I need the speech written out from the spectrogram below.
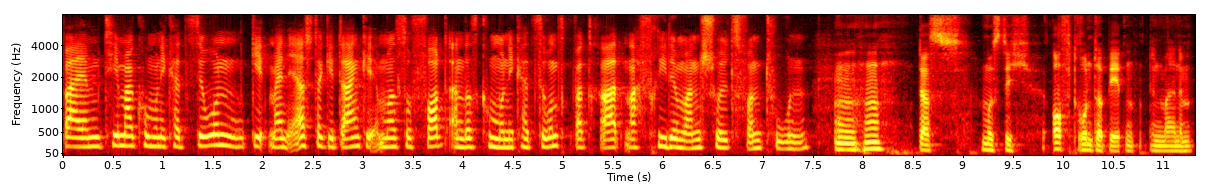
beim Thema Kommunikation geht mein erster Gedanke immer sofort an das Kommunikationsquadrat nach Friedemann Schulz von Thun. Mhm. Das musste ich oft runterbeten in meinem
